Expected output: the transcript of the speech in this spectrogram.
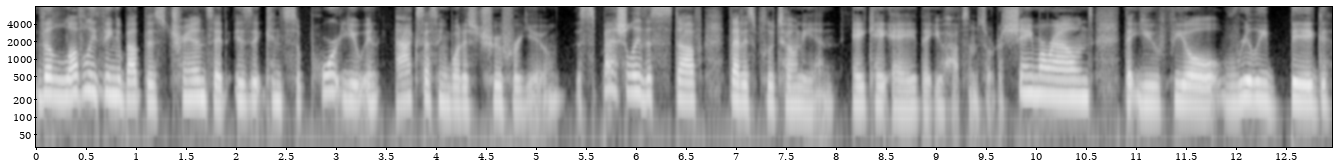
The lovely thing about this transit is it can support you in accessing what is true for you, especially the stuff that is Plutonian, aka that you have some sort of shame around, that you feel really big,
